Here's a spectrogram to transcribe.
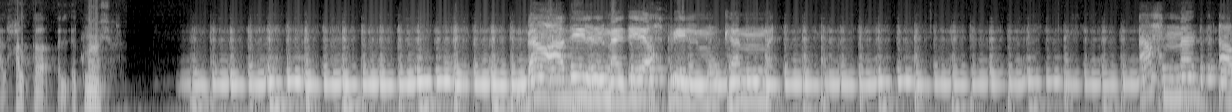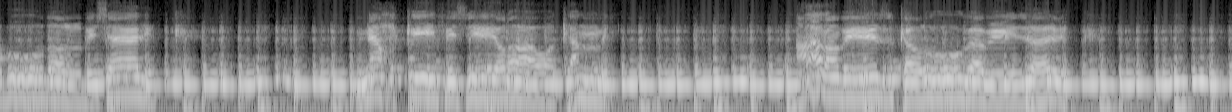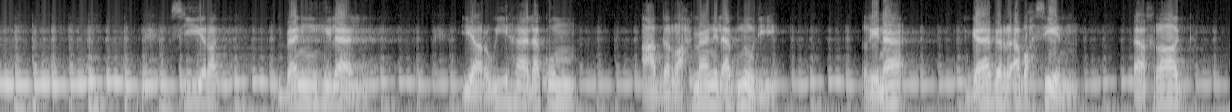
الحلقة ال 12 بعد المديح في المكمل. أحمد أبو ضرب سالك. نحكي في سيرة وكمل. عرب يذكروا قبل ذلك. سيرة بني هلال. يرويها لكم عبد الرحمن الأبنودي. غناء جابر أبو حسين. إخراج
